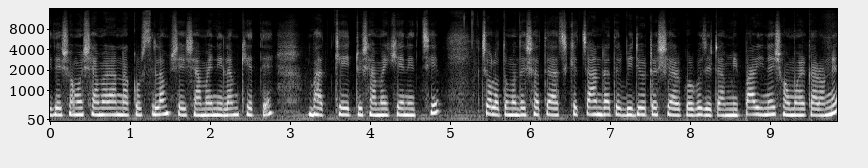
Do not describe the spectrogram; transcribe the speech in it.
ঈদের সময় শ্যামা রান্না করছিলাম, সেই শ্যামাই নিলাম খেতে। ভাত খেয়ে একটু শ্যামাই খেয়ে নিচ্ছি। চলো তোমাদের সাথে আজকে চান রাতের ভিডিওটা শেয়ার করব, যেটা আমি পারি নাই সময়ের কারণে।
